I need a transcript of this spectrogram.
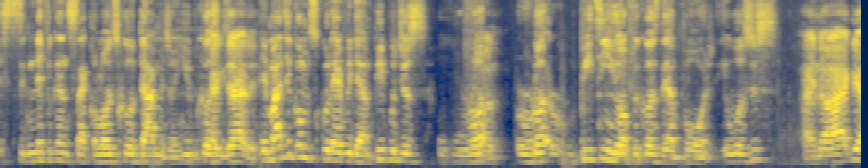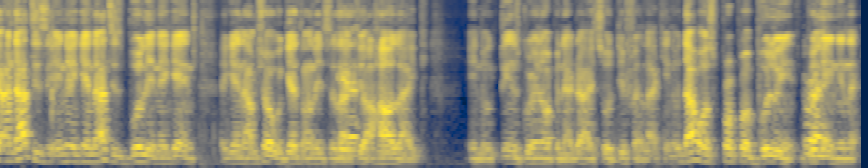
significant psychological damage on you because Exactly. Imagine coming to school every day and people just ru- ru- beating you up because they're bored. It was just I know, I agree, and that is, and again, that is bullying. Again, again, I'm sure we get on to like Yeah. how like you know things growing up in Nigeria is so different. Like you know that was proper bullying, bullying in it,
